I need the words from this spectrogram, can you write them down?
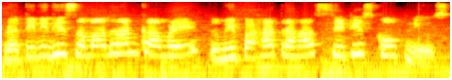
प्रतिनिधी समाधान कांबळे तुम्ही पाहत राहा सिटी स्कोप न्यूज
